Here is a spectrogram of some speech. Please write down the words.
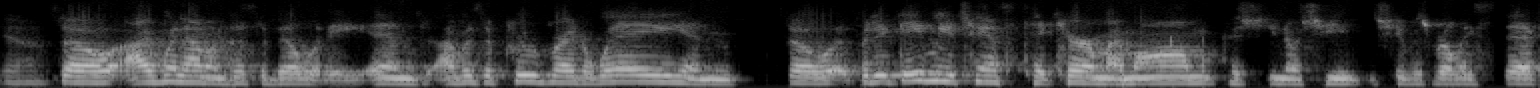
Yeah. So I went out on disability and I was approved right away. And so, but it gave me a chance to take care of my mom because, you know, she, she was really sick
